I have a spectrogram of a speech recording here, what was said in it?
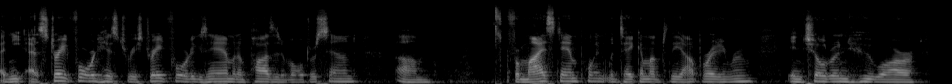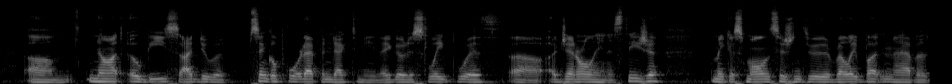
a, a, straightforward history, straightforward exam, and a positive ultrasound. Um, from my standpoint, would take them up to the operating room. In children who are um, not obese, I do a single port appendectomy. They go to sleep with uh, a general anesthesia, make a small incision through their belly button. Have a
